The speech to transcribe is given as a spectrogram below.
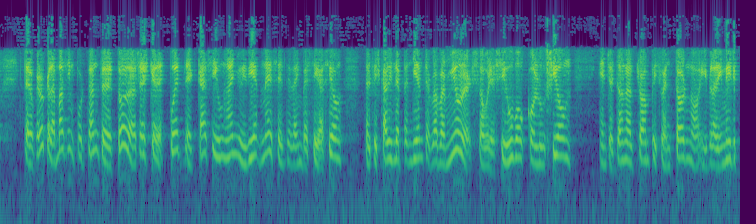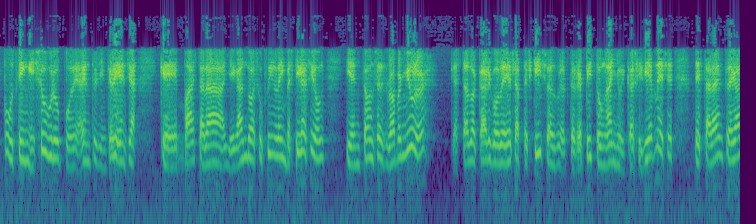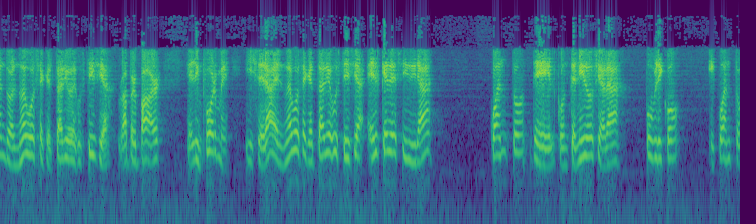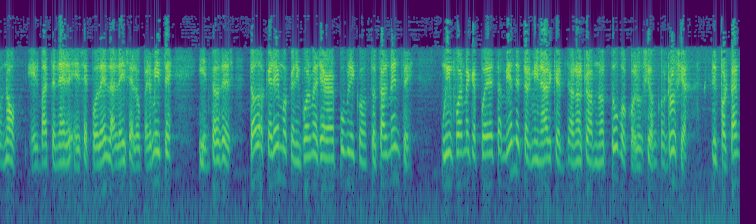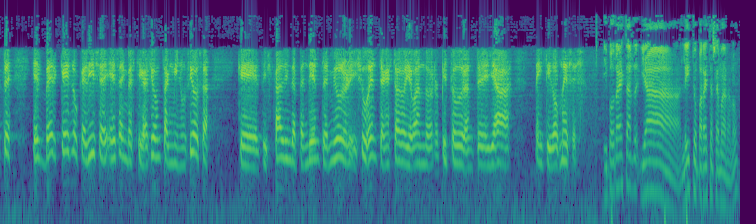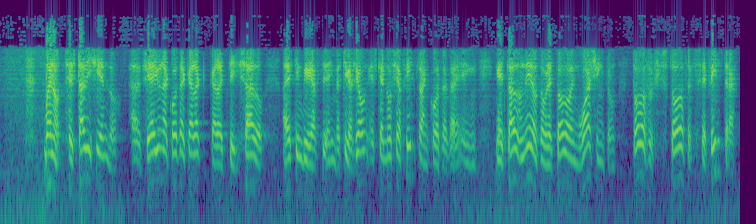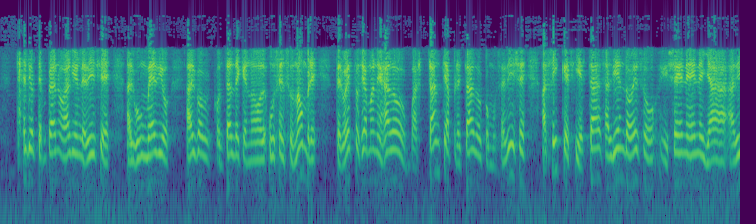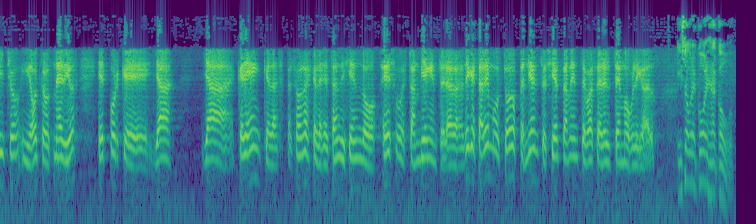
pero creo que la más importante de todas es que después de casi un año y diez meses de la investigación del fiscal independiente Robert Mueller sobre si hubo colusión entre Donald Trump y su entorno y Vladimir Putin y su grupo de agentes de inteligencia, que va a estar llegando a su fin la investigación y entonces Robert Mueller, que ha estado a cargo de esa pesquisa durante, repito, un año y casi diez meses, le estará entregando al nuevo secretario de Justicia, Robert Barr, el informe y será el nuevo secretario de Justicia el que decidirá cuánto del contenido se hará público y cuánto no él va a tener ese poder, la ley se lo permite y entonces todos queremos que el informe se haga público totalmente. Un informe que puede también determinar que Donald Trump no tuvo colusión con Rusia. Lo importante es ver qué es lo que dice esa investigación tan minuciosa que el fiscal independiente Mueller y su gente han estado llevando, repito, durante ya 22 meses. Y podrá estar ya listo para esta semana, ¿no? Bueno, se está diciendo, ah, si hay una cosa que ha caracterizado a esta investigación es que no se filtran cosas. En, Estados Unidos, sobre todo en Washington, todo, todo se, se, filtra. Tarde o temprano alguien le dice a algún medio algo con tal de que no usen su nombre pero esto se ha manejado bastante apretado, como se dice, así que si está saliendo eso, y CNN ya ha dicho, y otros medios, es porque ya, ya creen que las personas que les están diciendo eso están bien enteradas. Así que estaremos todos pendientes, ciertamente va a ser el tema obligado. ¿Y sobre Cohen, Jacobo?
